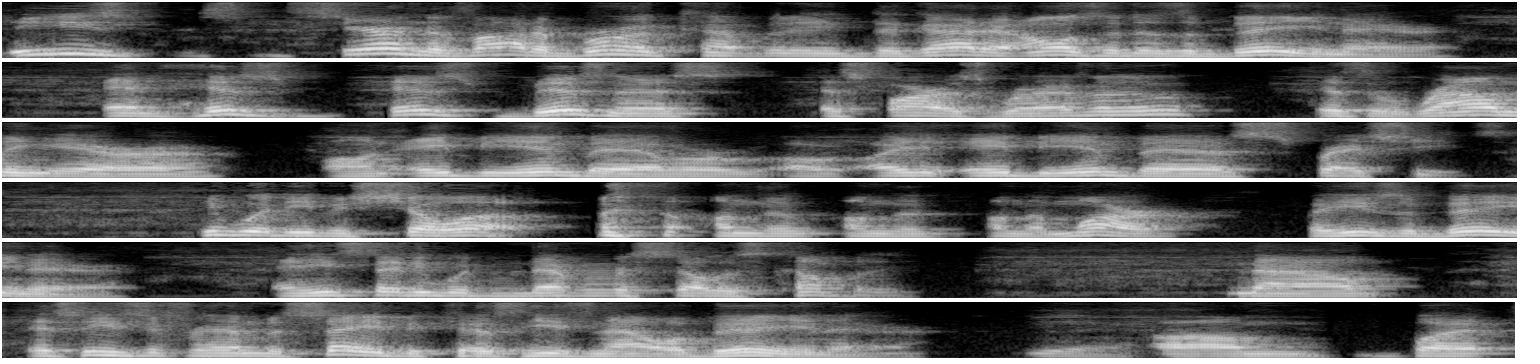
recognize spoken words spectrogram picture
These Sierra Nevada Brewing Company, the guy that owns it is a billionaire. And his his business, as far as revenue, is a rounding error on AB InBev or, or AB InBev spreadsheets he wouldn't even show up on the on the on the mark, but he's a billionaire, and he said he would never sell his company. Now it's easy for him to say because he's now a billionaire. Yeah. Um, but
